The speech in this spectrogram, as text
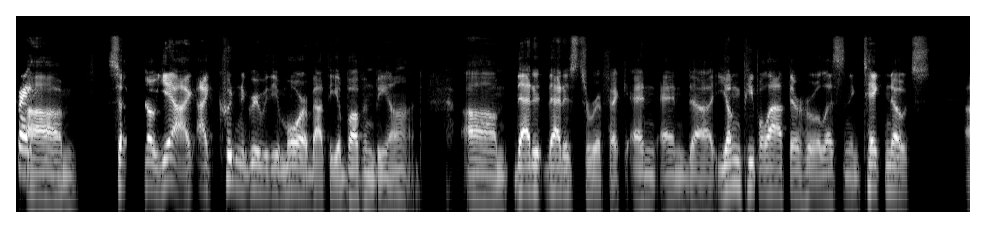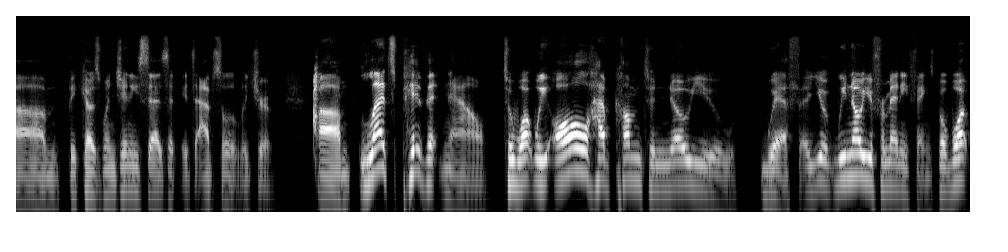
Right. Um so so yeah, I, I couldn't agree with you more about the above and beyond. Um that is that is terrific. And and uh young people out there who are listening, take notes um, because when Gini says it, it's absolutely true. Um, let's pivot now to what we all have come to know you with. Uh, you, we know you for many things, but what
